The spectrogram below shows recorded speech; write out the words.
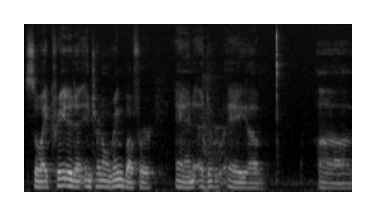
So I created an internal ring buffer and a, a, uh, uh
